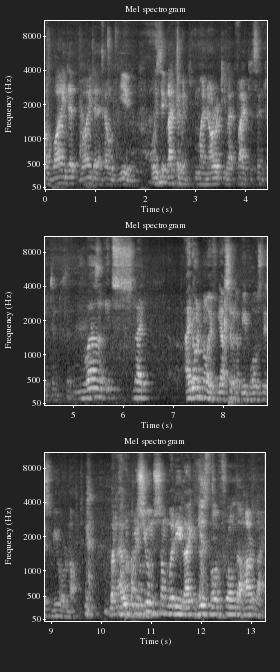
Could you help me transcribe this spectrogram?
a wider, wider held view? Or is it like a minority, like 5% or 10%? Well, it's like, I don't know if Yasser Habib holds this view or not. But I would presume somebody like He is from, from the hardliners.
